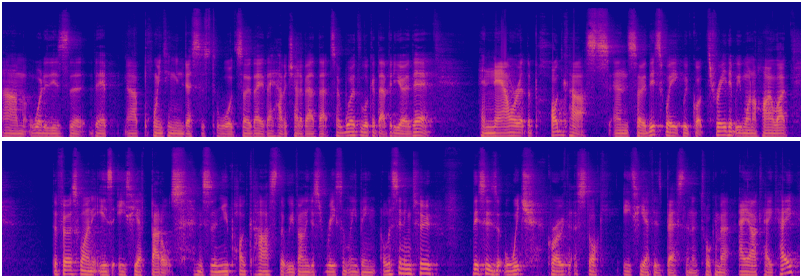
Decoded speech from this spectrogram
um, what it is that they're uh, pointing investors towards. So they, they have a chat about that. So worth a look at that video there. And now we're at the podcasts. And so this week we've got three that we want to highlight. The first one is ETF Battles. And this is a new podcast that we've only just recently been listening to. This is which growth stock ETF is best. And I'm talking about ARKK,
